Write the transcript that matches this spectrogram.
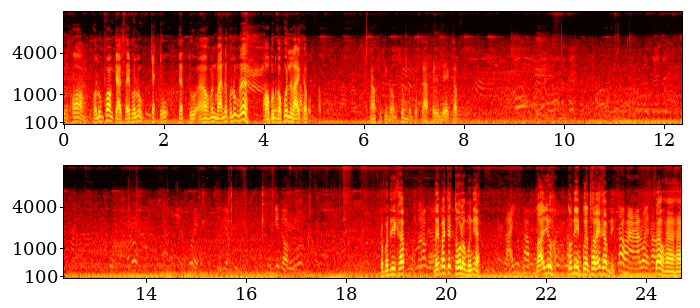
ลุงคล้องพ่อลุงพ่องจากไสพ่อลุงจัตุจัดดูเอามันหมานเด้อพ่อลุงเด้อขอบคุณขอบคุณหลายๆครับ ผม เอาให้พี่น้องชมบรรยากาศไปเรื่อยๆครับคิดดอกสวัสดีครับได้มาจากโตเราเหมือนเนี่ยหลายอยู่ครับหลายอยู่ตัวนี้เปิดเท่าไหรครับนี่เจ้าหาหาร้อยครับเศร้าหาหา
